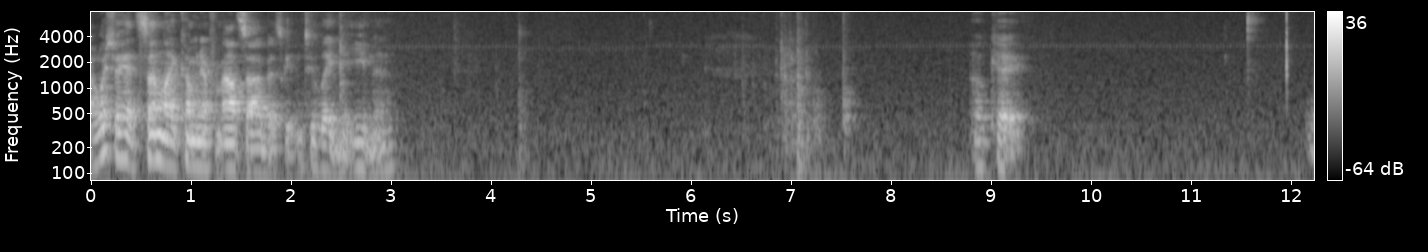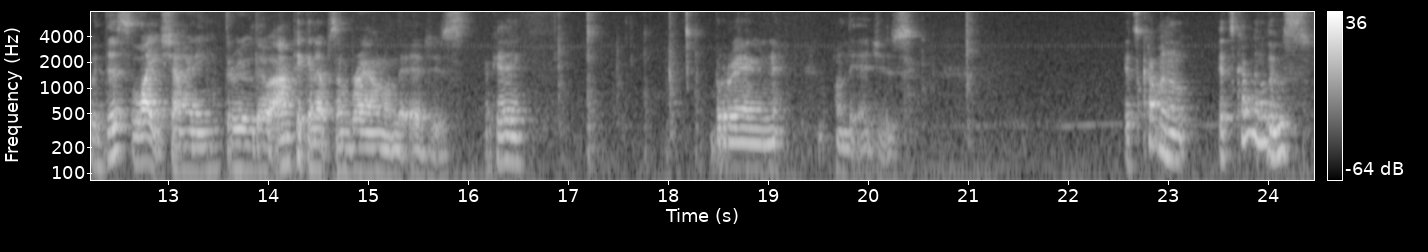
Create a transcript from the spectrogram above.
I wish I had sunlight coming in from outside, but it's getting too late in the evening. Okay with this light shining through though, I'm picking up some brown on the edges, okay? Brown on the edges. It's coming, it's coming loose.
